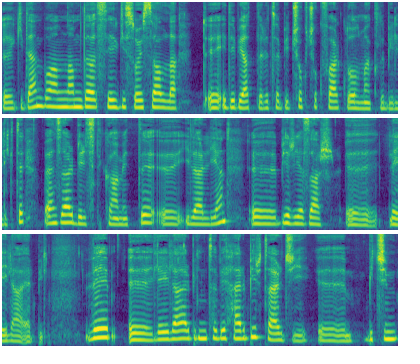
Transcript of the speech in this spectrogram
e, giden bu anlamda Sevgi Soysal'la e, edebiyatları tabii çok çok farklı olmakla birlikte benzer bir istikamette e, ilerleyen e, bir yazar e, Leyla Erbil. Ve e, Leyla Erbil'in tabii her bir tercihi e, biçim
